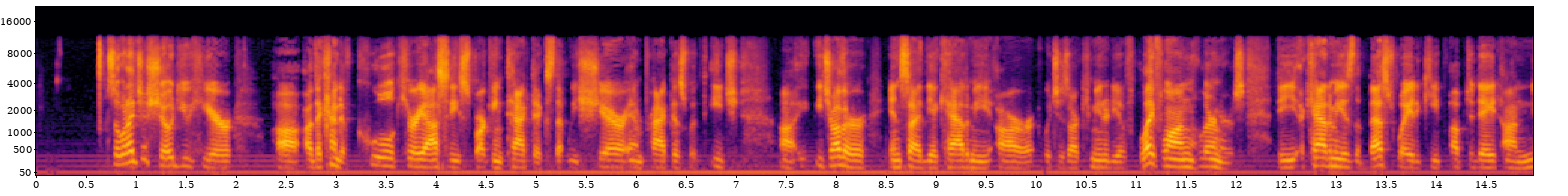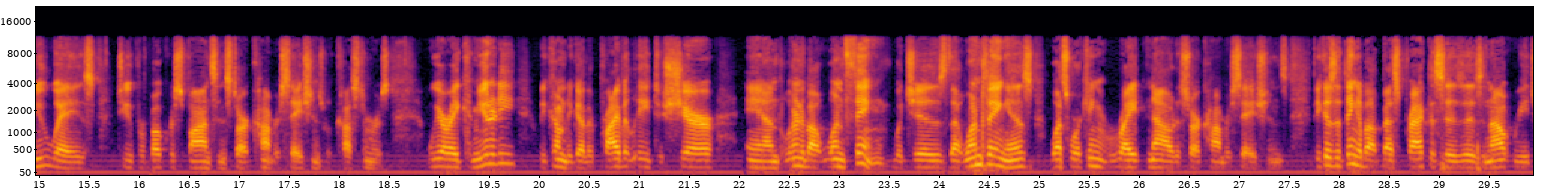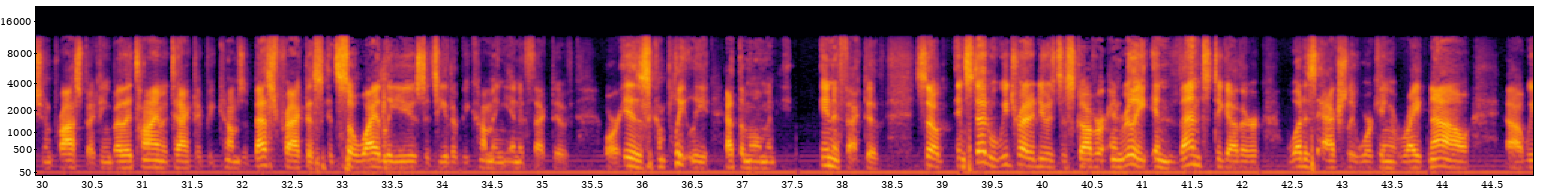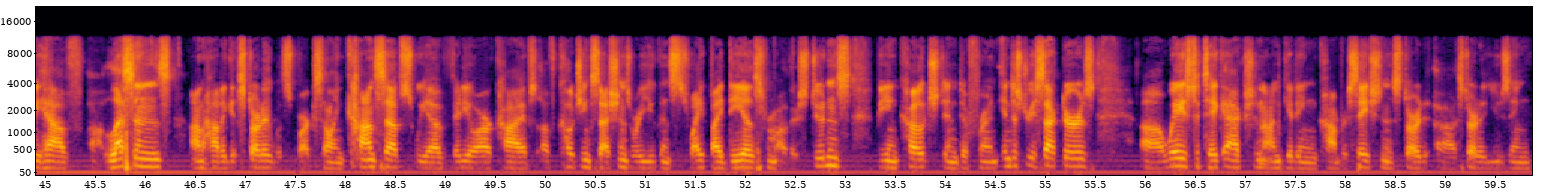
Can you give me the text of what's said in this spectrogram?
So what I just showed you here uh, are the kind of cool curiosity sparking tactics that we share and practice with each uh, each other inside the Academy, are, which is our community of lifelong learners. The Academy is the best way to keep up to date on new ways to provoke response and start conversations with customers. We are a community. We come together privately to share and learn about one thing, which is that one thing is what's working right now to start conversations. Because the thing about best practices is an outreach and prospecting. By the time a tactic becomes a best practice, it's so widely used, it's either becoming ineffective or is completely at the moment ineffective. So instead, what we try to do is discover and really invent together what is actually working right now uh, we have uh, lessons on how to get started with Spark selling concepts. We have video archives of coaching sessions where you can swipe ideas from other students being coached in different industry sectors, uh, ways to take action on getting conversations started, uh, started using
